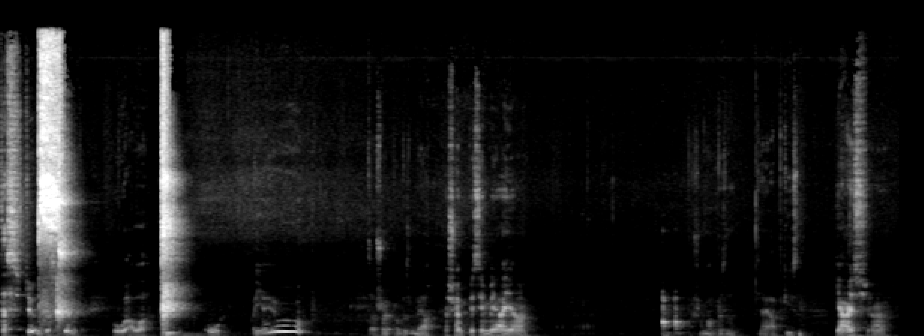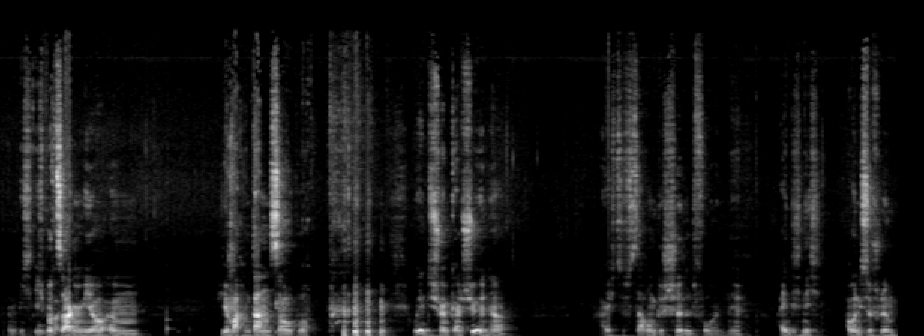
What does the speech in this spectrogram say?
das stimmt, das stimmt. Oh, aber. Oh, Uiuiui. Da schäumt noch ein bisschen mehr. da scheint ein bisschen mehr, ja. Schon mal ein bisschen gleich abgießen. Ja, ich, äh, ich, ich Oh, würde sagen, wir, ähm, wir machen dann sauber. Ui, die schäumt ganz schön, ja? Habe ich das darum geschüttelt vorhin? Nee, eigentlich nicht, aber nicht so schlimm.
